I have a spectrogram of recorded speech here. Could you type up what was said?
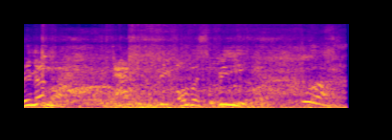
Remember, accuracy over speed.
